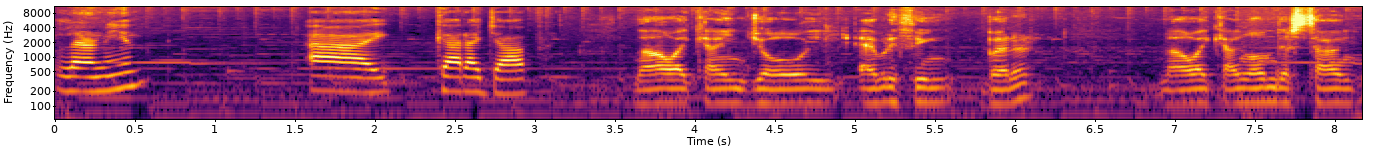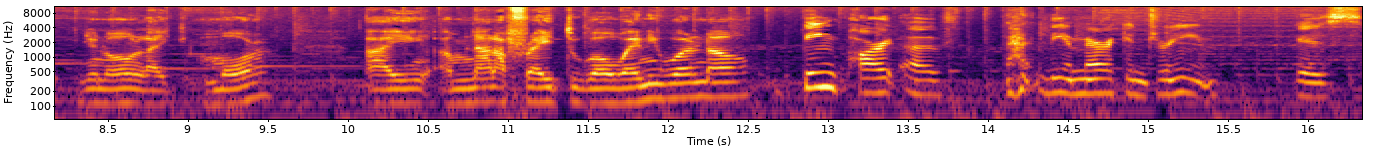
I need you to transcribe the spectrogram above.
learning, I got a job. Now I can enjoy everything better. Now I can understand, you know, like more. I am not afraid to go anywhere now. Being part of the American dream is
